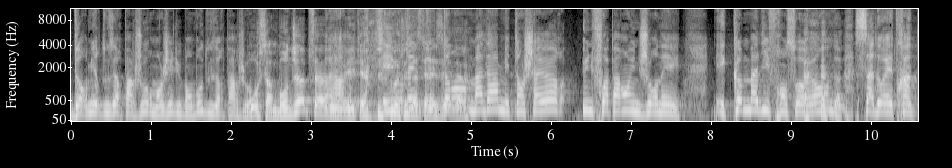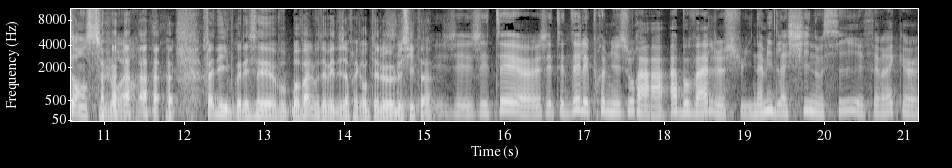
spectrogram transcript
dormir 12 heures par jour, manger du bambou 12 heures par jour. Oh, c'est un bon job, ça, Voilà. Dominique. Et le reste du temps, madame est en chaleur une fois par an, une journée. Et comme m'a dit François Hollande, ça doit être intense ce jour-là. Fanny, vous connaissez Boval Vous avez déjà fréquenté le, le site J'étais, euh, j'étais dès les premiers jours à, à Beauval. Je suis une amie de la Chine aussi, et c'est vrai que,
